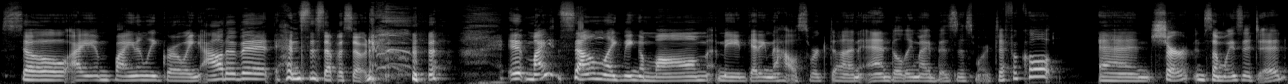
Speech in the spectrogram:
So I am finally growing out of it, hence this episode. it might sound like being a mom made getting the housework done and building my business more difficult. And sure, in some ways it did.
